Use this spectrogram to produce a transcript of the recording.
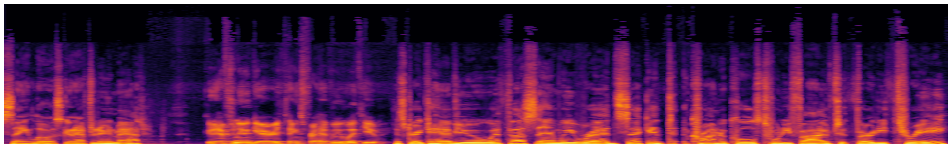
St. Louis. Good afternoon, Matt. Good afternoon, Gary. Thanks for having me with you. It's great to have you with us. And we read Second Chronicles 25 to 33.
